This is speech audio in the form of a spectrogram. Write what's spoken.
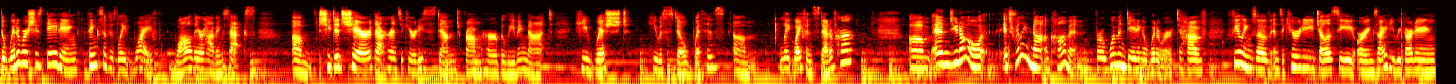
the widower she's dating thinks of his late wife while they're having sex. Um, she did share that her insecurity stemmed from her believing that he wished he was still with his um, late wife instead of her. Um, and you know, it's really not uncommon for a woman dating a widower to have feelings of insecurity, jealousy, or anxiety regarding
